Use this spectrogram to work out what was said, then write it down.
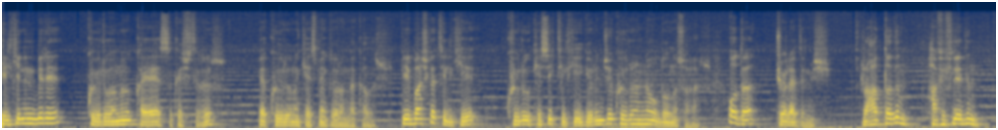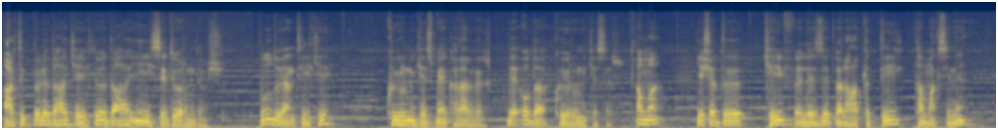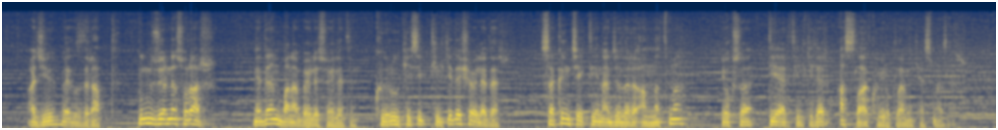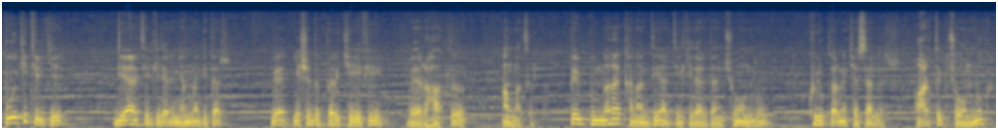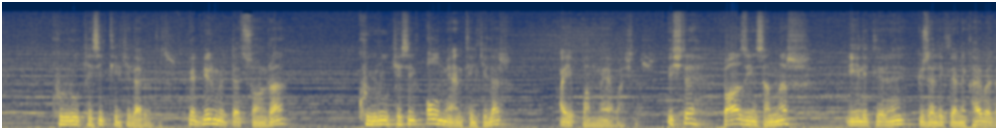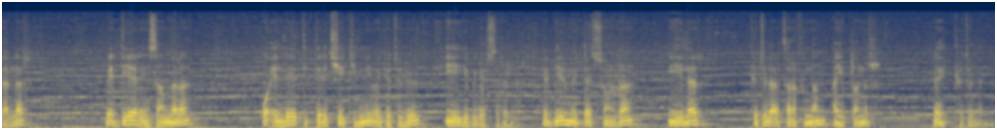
Tilkinin biri kuyruğunu kayaya sıkıştırır ve kuyruğunu kesmek zorunda kalır. Bir başka tilki kuyruğu kesik tilkiyi görünce kuyruğunun ne olduğunu sorar. O da şöyle demiş. Rahatladım, hafifledim. Artık böyle daha keyifli ve daha iyi hissediyorum demiş. Bunu duyan tilki kuyruğunu kesmeye karar verir ve o da kuyruğunu keser. Ama yaşadığı keyif ve lezzet ve rahatlık değil, tam aksine acı ve ızdıraptı. Bunun üzerine sorar. Neden bana böyle söyledin? Kuyruğu kesik tilki de şöyle der. Sakın çektiğin acıları anlatma yoksa diğer tilkiler asla kuyruklarını kesmezler. Bu iki tilki diğer tilkilerin yanına gider ve yaşadıkları keyfi ve rahatlığı anlatırlar. Ve bunlara kanan diğer tilkilerden çoğunluğu kuyruklarını keserler. Artık çoğunluk kuyruğu kesik tilkilerdedir. Ve bir müddet sonra kuyruğu kesik olmayan tilkiler ayıplanmaya başlar. İşte bazı insanlar iyiliklerini, güzelliklerini kaybederler ve diğer insanlara o elde ettikleri çirkinliği ve kötülüğü iyi gibi gösterirler. Ve bir müddet sonra iyiler kötüler tarafından ayıplanır ve kötülenir.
